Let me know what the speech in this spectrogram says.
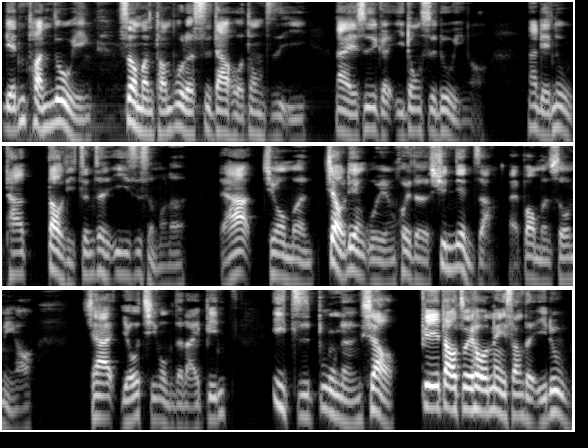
联团露营，是我们团部的四大活动之一。那也是一个移动式露营哦。那联路它到底真正意义是什么呢？等下请我们教练委员会的训练长来帮我们说明哦。现在有请我们的来宾，一直不能笑，憋到最后内伤的一路。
